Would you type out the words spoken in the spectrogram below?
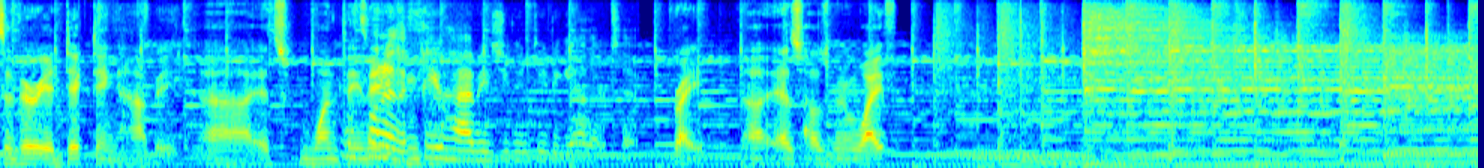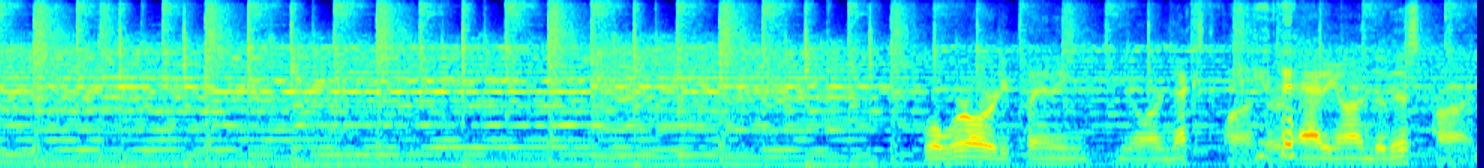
it's a very addicting hobby. Uh, it's one thing It's that one you of the few hobbies you can do together too. right uh, as husband and wife. Well, we're already planning, you know, our next pond or adding on to this pond.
